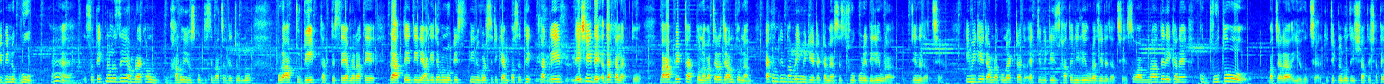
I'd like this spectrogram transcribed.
বিভিন্ন গ্রুপ হ্যাঁ? সো টেকনোলজি আমরা এখন খুব ভালো ইউজ করতেছি বাচ্চাদের জন্য। ওরা আপ টু ডেট থাকতেছে। আমরা রাতে রাতে দিনে আগে যেমন নোটিস ইউনিভার্সিটি ক্যাম্পাসে থাকলেই এসেই দেখা লাগতো বা আপডেট থাকতো না বাচ্চারা জানতো না। এখন কিন্তু আমরা ইমিডিয়েট একটা মেসেজ থ্রো করে দিলেই ওরা জেনে যাচ্ছে। ইমিডিয়েট আমরা কোনো একটা অ্যাক্টিভিটিস হাতে নিলেই ওরা জেনে যাচ্ছে। সো আমাদের এখানে খুব দ্রুত বাচ্চারা ইয়ে হচ্ছে আর কি টেকনোলজির সাথে সাথে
